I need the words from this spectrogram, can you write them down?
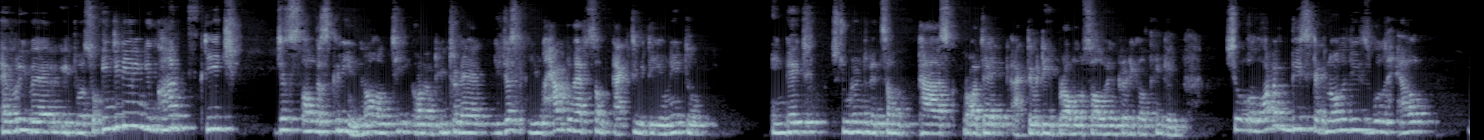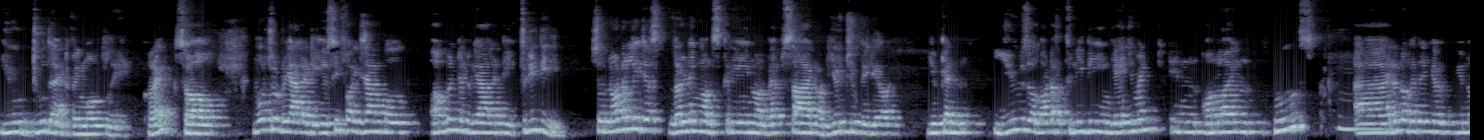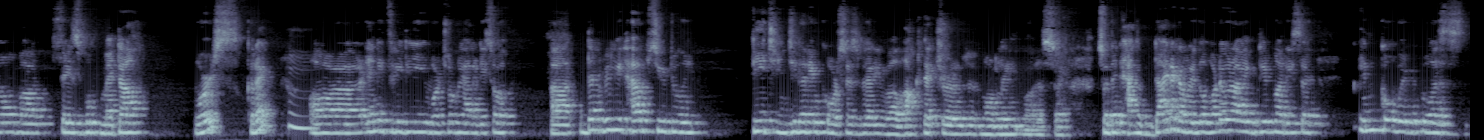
everywhere it was. So engineering, you can't teach just on the screen, you know, on t- on the internet. You just, you have to have some activity. You need to engage students with some task, project, activity, problem solving, critical thinking. So a lot of these technologies will help you do that remotely, correct? So virtual reality, you see, for example, augmented reality, 3D. So not only just learning on screen, on website, or YouTube video, you can use a lot of 3D engagement in online tools. Mm. Uh, I don't know whether you you know about Facebook Metaverse, correct? Mm. Or any 3D virtual reality. So uh, that really helps you to teach engineering courses very well, architecture, modeling, was, uh, so that have direct coverage. Whatever I did my research in COVID was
